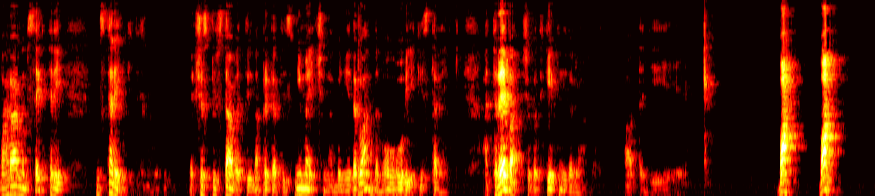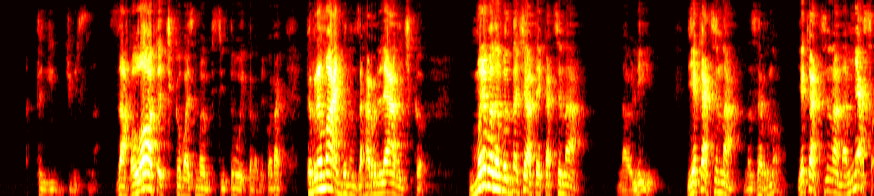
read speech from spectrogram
в аграрному секторі ну, старенькі технології. Якщо співставити, наприклад, із Німеччини або Нідерландами, ого, які старенькі. А треба, щоб такі, як в Нідерландах. А тоді... Ба! Ба! А тоді дійсно. За глоточку візьмемо світову економіку. Так, тримай будемо за горляночку. Ми будемо визначати, яка ціна на олію, яка ціна на зерно, яка ціна на м'ясо.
